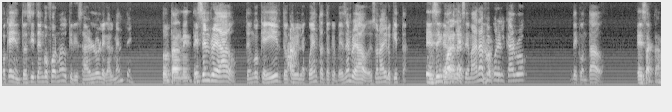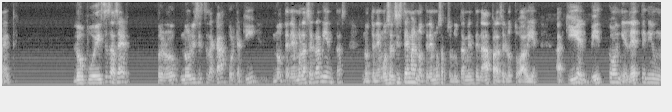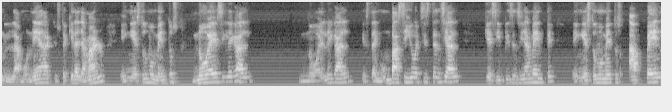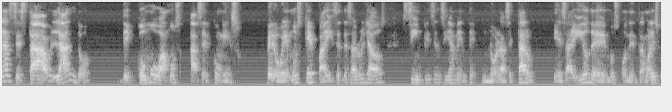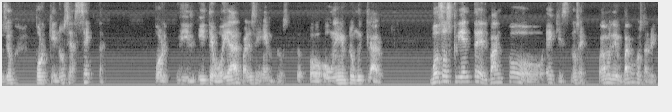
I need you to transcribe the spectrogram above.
Ok, entonces sí tengo forma de utilizarlo legalmente. Totalmente. Es enredado. Tengo que ir, tengo que abrir la cuenta, tengo que... Es enredado, eso nadie lo quita. Es igual. la semana fue por el carro de contado. Exactamente. Lo pudiste hacer, pero no, lo hiciste acá, porque aquí no tenemos las herramientas, no tenemos el sistema, no tenemos absolutamente nada para hacerlo todavía. Aquí el Bitcoin, el Ethereum, la moneda que usted quiera llamarlo, en estos momentos no es ilegal, no es legal, está en un vacío existencial que simple y sencillamente en estos momentos apenas se está hablando de cómo vamos a hacer con eso. Pero vemos que países desarrollados simple y sencillamente no la aceptaron. Y es ahí donde debemos, donde entramos a la discusión. ¿Por qué no se acepta? Por, y, te voy a dar varios ejemplos, o, o, un ejemplo muy claro. Vos sos cliente del banco X, no sé, pongamos el Banco Costa Rica.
